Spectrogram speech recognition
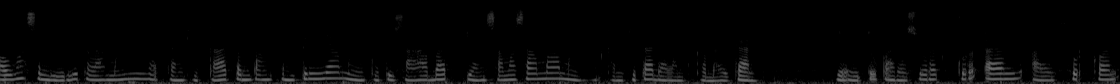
Allah sendiri telah mengingatkan kita tentang pentingnya mengikuti sahabat yang sama-sama mengingatkan kita dalam kebaikan, yaitu pada surat Quran Al-Furqan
